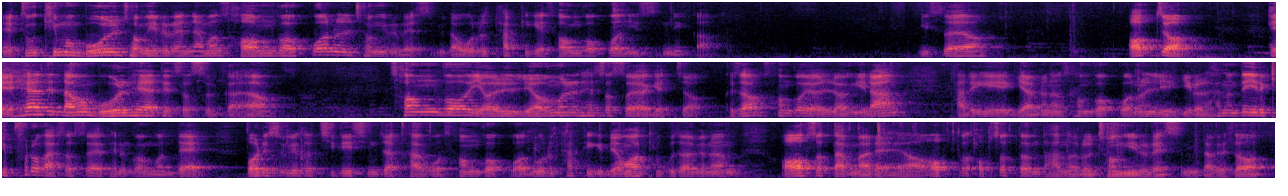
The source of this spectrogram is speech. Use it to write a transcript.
예, 두 팀은 뭘 정의를 했냐면 선거권을 정의를 했습니다. 오늘 타픽에 선거권이 있습니까? 있어요? 없죠? 예, 해야 된다면 뭘 해야 됐었을까요? 선거 연령을 했었어야겠죠. 그죠? 선거 연령이란 다르게 얘기하면 선거권을 얘기를 하는데 이렇게 풀어갔었어야 되는 건 건데 머릿속에서 지리 짐작하고 선거권 오늘 타픽이 명확히 보자면은 없었단 말이에요. 없, 없었던 단어를 정의를 했습니다. 그래서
